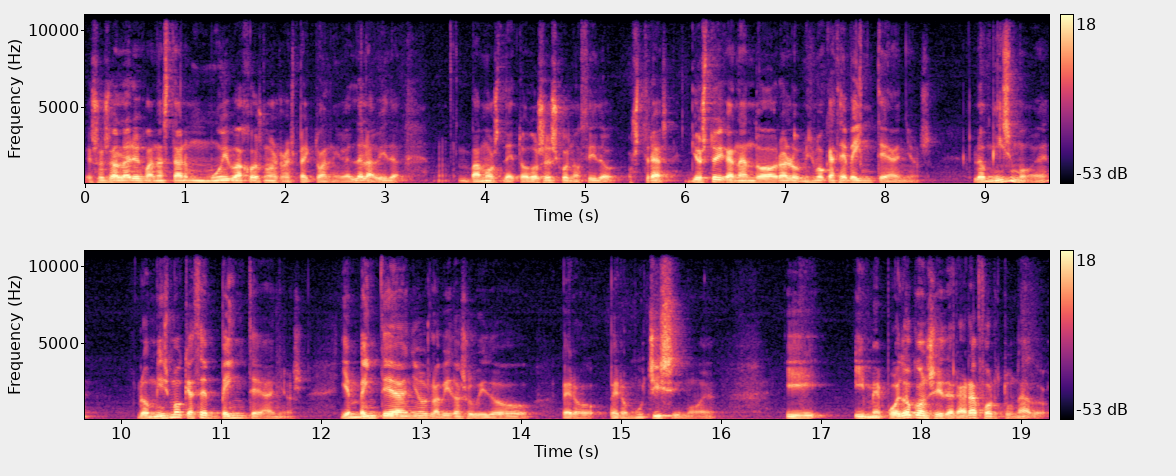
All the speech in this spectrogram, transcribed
esos salarios van a estar muy bajos con respecto al nivel de la vida. Vamos, de todos es conocido. Ostras, yo estoy ganando ahora lo mismo que hace 20 años. Lo mismo, ¿eh? Lo mismo que hace 20 años. Y en 20 años la vida ha subido, pero, pero muchísimo, ¿eh? Y, y me puedo considerar afortunado.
